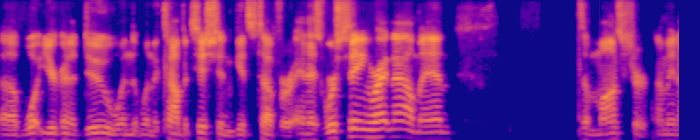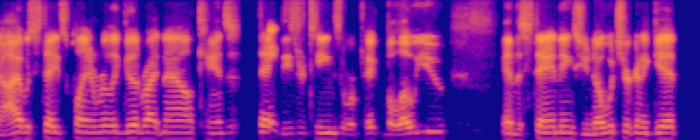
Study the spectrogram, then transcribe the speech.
uh, what you're going to do when when the competition gets tougher. And as we're seeing right now, man, it's a monster. I mean, Iowa State's playing really good right now. Kansas State, these are teams who were picked below you in the standings. You know what you're going to get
